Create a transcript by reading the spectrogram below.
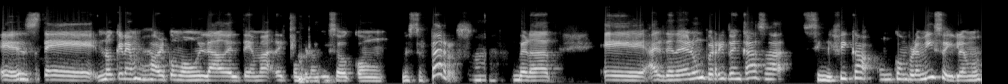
este, no queremos dejar como a un lado el tema del compromiso con nuestros perros, ah. ¿verdad? Eh, al tener un perrito en casa significa un compromiso y lo, hemos,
